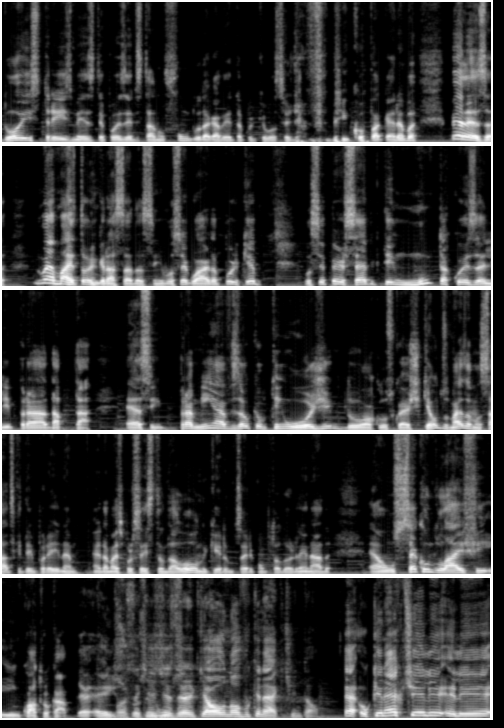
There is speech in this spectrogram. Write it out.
dois, três meses depois ele está no fundo da gaveta porque você já brincou pra caramba. Beleza, não é mais tão engraçado assim. Você guarda porque você percebe que tem muita coisa ali para adaptar é assim, para mim a visão que eu tenho hoje do Oculus Quest, que é um dos mais avançados que tem por aí, né? Ainda mais por ser standalone, que ele não precisa de computador nem nada, é um Second Life em 4K. É, é isso. Você quis não... dizer que é o novo Kinect, então. É, o Kinect, ele, ele,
